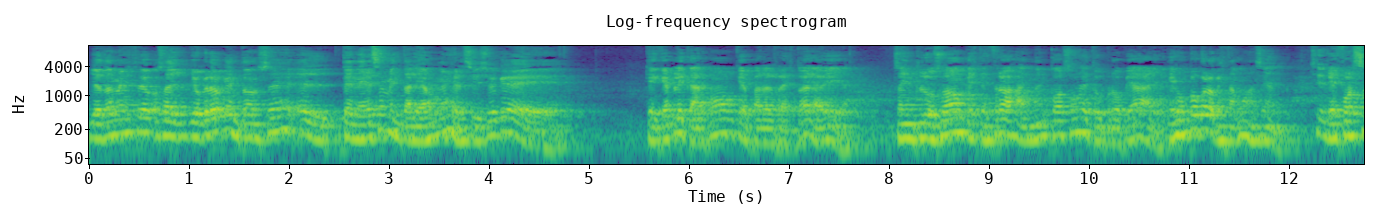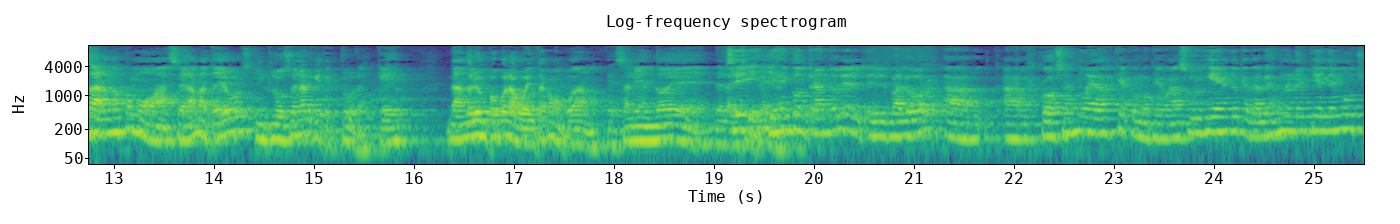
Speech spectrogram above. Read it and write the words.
yo también estoy, o sea, yo creo que entonces el tener esa mentalidad es un ejercicio que, que hay que aplicar como que para el resto de la vida. O sea, incluso aunque estés trabajando en cosas de tu propia área, que es un poco lo que estamos haciendo. Sí. Que es forzarnos como a ser amateurs, incluso en arquitectura, que es dándole un poco la vuelta como podamos, es saliendo de, de la Sí, y disciplina. es encontrándole el, el valor a, a las cosas nuevas que como que van surgiendo, que tal vez uno no entiende mucho,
